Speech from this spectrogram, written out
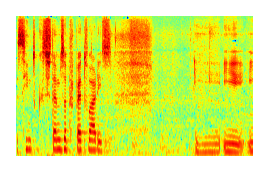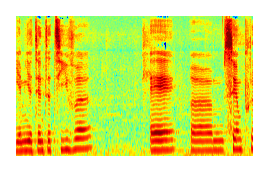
Sinto que estamos a perpetuar isso. E, e, e a minha tentativa é um, sempre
